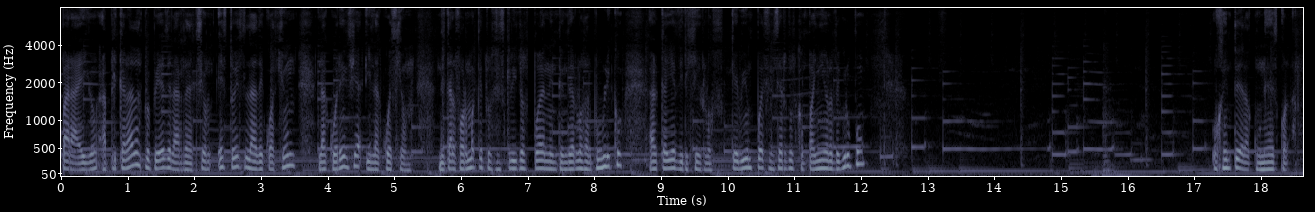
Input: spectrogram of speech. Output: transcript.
Para ello, aplicará las propiedades de la redacción, esto es la adecuación, la coherencia y la cohesión, de tal forma que tus escritos puedan entenderlos al público al que hayas dirigirlos, que bien pueden ser tus compañeros de grupo o gente de la comunidad escolar.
